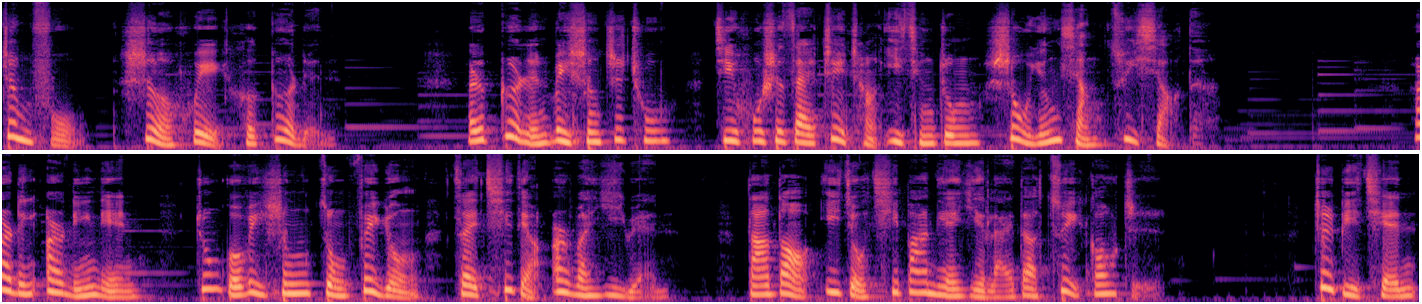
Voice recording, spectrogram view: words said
政府、社会和个人，而个人卫生支出。几乎是在这场疫情中受影响最小的。二零二零年，中国卫生总费用在七点二万亿元，达到一九七八年以来的最高值。这笔钱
